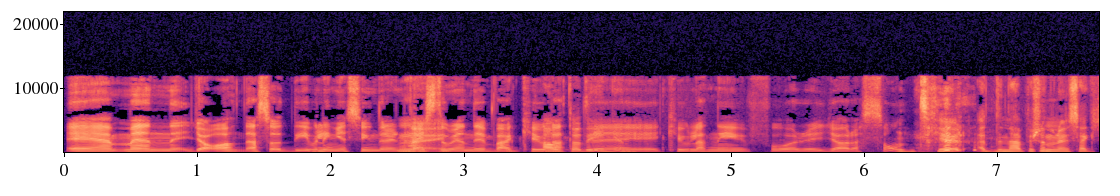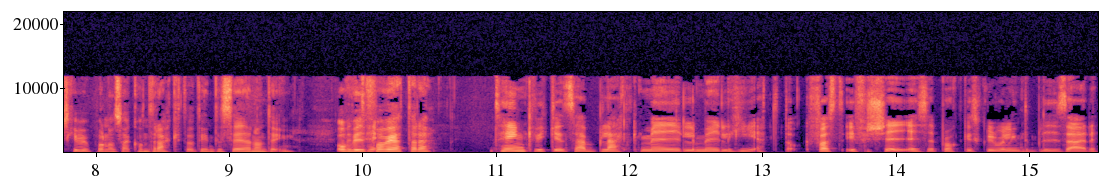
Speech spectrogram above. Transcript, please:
Eh, men ja, alltså det är väl ingen syndare i den här Nej. historien. Det är bara kul Allt att, eh, kul att ni får göra sånt. Kul. Den här personen har säkert skrivit på något kontrakt att inte säga någonting. Och Men vi får veta det. Tänk vilken så här blackmail-möjlighet dock. Fast i och för sig, ASAP Rocky skulle väl inte bli så här.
